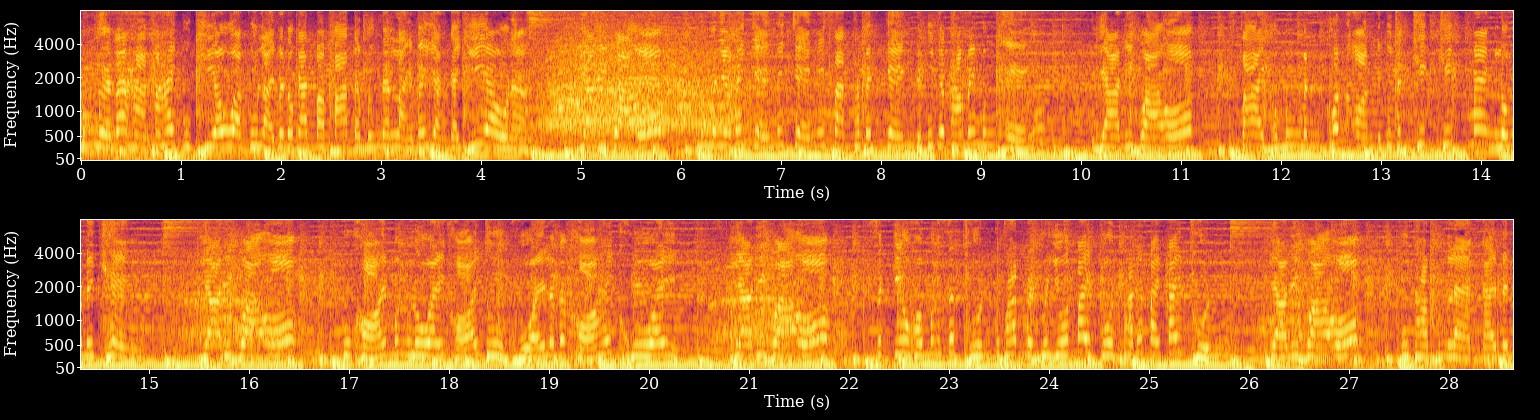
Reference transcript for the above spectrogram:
มึงเหมือนอาหารมาให้กูเคี้ยวอะ กูไหลเป็นโอกาสปลาปลาแต่มึงนั้นไหลไม่อย่างกะเยี่ยวนะอย่าดีกว่าโอ๊คมึงมันยังไม่เจ๋งไม่เจ๋งไอ้สัตว์ทำเป็นเก่งเดี๋ยวกูจะทำให้มึงเอ๋งอย่าดีกว่าโอ๊คสไตล์ของมึงมันโคตรอ่อนเดี๋ยวกูจะคิกคิกแม่งลงในเข่ง อย่าดีกว่าโอ๊คกูขอให้มึงรวย ขอให้ถูกหวยแล้วก็ขอให้ควย อย่าดีกว่าโอ๊คสกิลของมึงสะทุนกูพัดเหมือนพายุใต้ฝุ่นพัดให้ไปใต้ถุน อย่าดีกว่าโอ๊คกูทำมึงแหลกกลายเป็น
